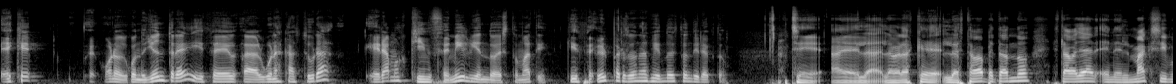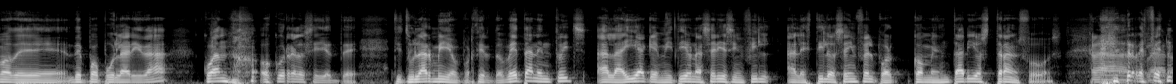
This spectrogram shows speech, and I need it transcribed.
es que, bueno, cuando yo entré y hice algunas capturas, éramos 15.000 viendo esto, Mati. 15.000 personas viendo esto en directo. Sí, eh, la, verdad es que lo estaba petando, estaba ya en el máximo de, de popularidad cuando ocurre lo siguiente. Titular mío, por cierto. Vetan en Twitch a la IA que emitía una serie sin fin al estilo Seinfeld por comentarios transfobos. de repente,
